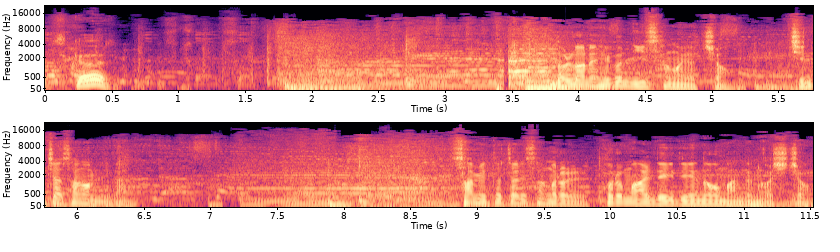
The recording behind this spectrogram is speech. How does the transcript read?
It's good. 논란의 핵은 이 상어였죠. 진짜 상어입니다. 4m짜리 상어를 포름 알데히드에 넣어 만든 것이죠.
